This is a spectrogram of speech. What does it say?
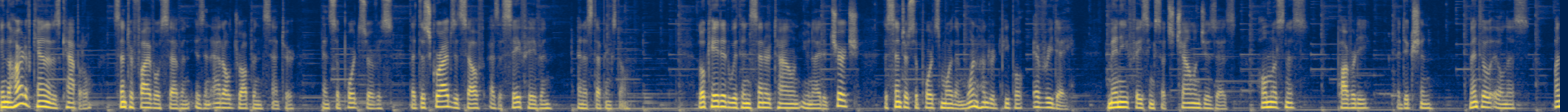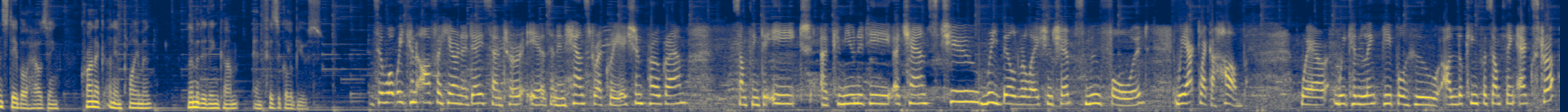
In the heart of Canada's capital, Centre 507 is an adult drop in center and support service that describes itself as a safe haven and a stepping stone. Located within Centretown United Church, the center supports more than 100 people every day, many facing such challenges as homelessness, poverty, addiction, mental illness, unstable housing, chronic unemployment, limited income, and physical abuse. So what we can offer here in a day center is an enhanced recreation program, something to eat, a community, a chance to rebuild relationships, move forward. We act like a hub where we can link people who are looking for something extra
